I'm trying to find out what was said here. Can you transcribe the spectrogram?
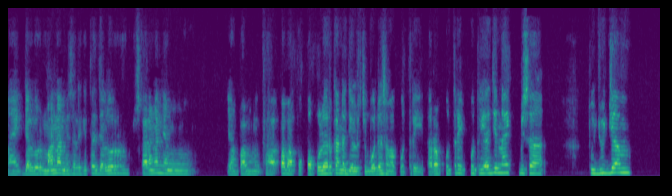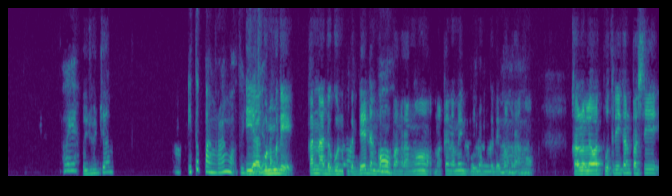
naik jalur mana? Misalnya kita jalur sekarang kan yang yang pam- apa, apa, populer kan ada jalur Ciboda sama Putri. Taruh Putri Putri aja naik bisa 7 jam. Oh ya 7 jam. Itu Pangrango tuh Iya, jam. Gunung Gede. Kan ada Gunung Gede dan Gunung Oh. Pangrango, makanya namanya Gunung Gede Pangrango. Kalau lewat Putri kan pasti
